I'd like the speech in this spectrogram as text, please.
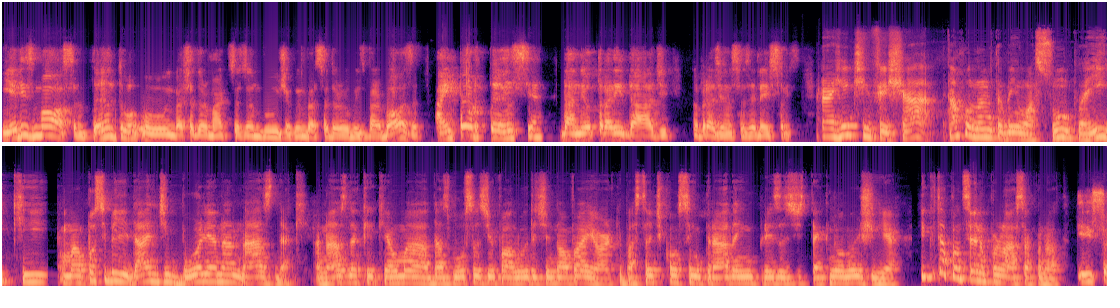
e eles mostram, tanto o embaixador Marcos Azambuja como o embaixador Rubens Barbosa, a importância da neutralidade no Brasil nessas eleições. Para a gente fechar, está rolando também um assunto aí que uma possibilidade de bolha na Nasdaq. A Nasdaq que é uma das bolsas de valores de Nova York, bastante concentrada em empresas de tecnologia. O que está acontecendo por lá, Saconato? Isso,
